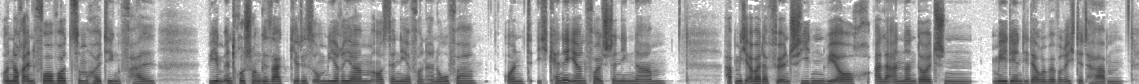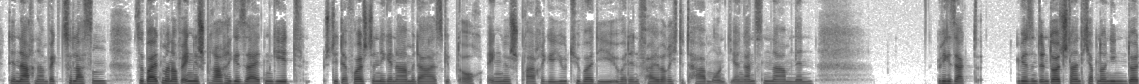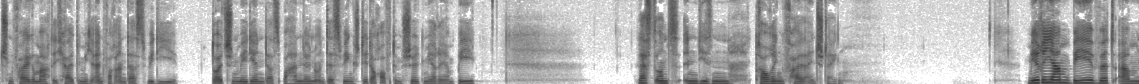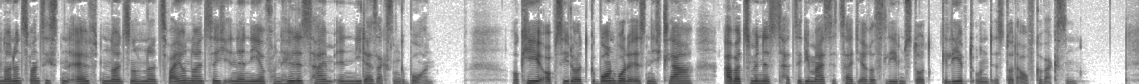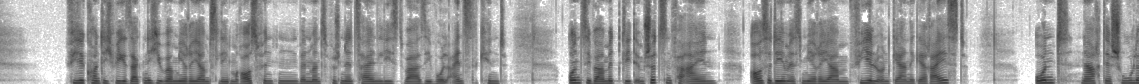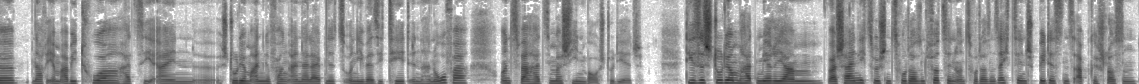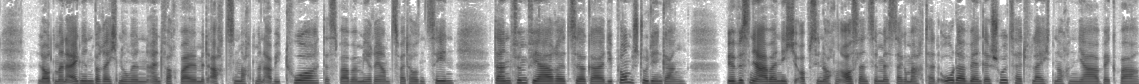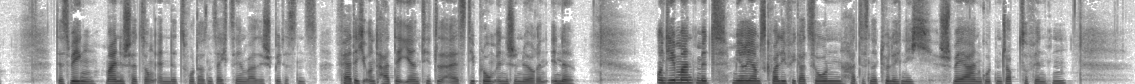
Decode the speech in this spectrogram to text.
Und noch ein Vorwort zum heutigen Fall. Wie im Intro schon gesagt, geht es um Miriam aus der Nähe von Hannover und ich kenne ihren vollständigen Namen, habe mich aber dafür entschieden, wie auch alle anderen deutschen Medien, die darüber berichtet haben, den Nachnamen wegzulassen. Sobald man auf englischsprachige Seiten geht, steht der vollständige Name da. Es gibt auch englischsprachige YouTuber, die über den Fall berichtet haben und ihren ganzen Namen nennen wie gesagt, wir sind in Deutschland, ich habe noch nie einen deutschen Fall gemacht. Ich halte mich einfach an das, wie die deutschen Medien das behandeln und deswegen steht auch auf dem Schild Miriam B. Lasst uns in diesen traurigen Fall einsteigen. Miriam B. wird am 29.11.1992 in der Nähe von Hildesheim in Niedersachsen geboren. Okay, ob sie dort geboren wurde, ist nicht klar, aber zumindest hat sie die meiste Zeit ihres Lebens dort gelebt und ist dort aufgewachsen. Viel konnte ich, wie gesagt, nicht über Miriams Leben rausfinden. Wenn man zwischen den Zeilen liest, war sie wohl Einzelkind und sie war Mitglied im Schützenverein. Außerdem ist Miriam viel und gerne gereist und nach der Schule, nach ihrem Abitur, hat sie ein äh, Studium angefangen an der Leibniz-Universität in Hannover. Und zwar hat sie Maschinenbau studiert. Dieses Studium hat Miriam wahrscheinlich zwischen 2014 und 2016 spätestens abgeschlossen. Laut meinen eigenen Berechnungen, einfach weil mit 18 macht man Abitur, das war bei Miriam 2010, dann fünf Jahre circa Diplomstudiengang. Wir wissen ja aber nicht, ob sie noch ein Auslandssemester gemacht hat oder während der Schulzeit vielleicht noch ein Jahr weg war. Deswegen meine Schätzung Ende 2016 war sie spätestens fertig und hatte ihren Titel als Diplom-Ingenieurin inne. Und jemand mit Miriams Qualifikationen hat es natürlich nicht schwer, einen guten Job zu finden.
